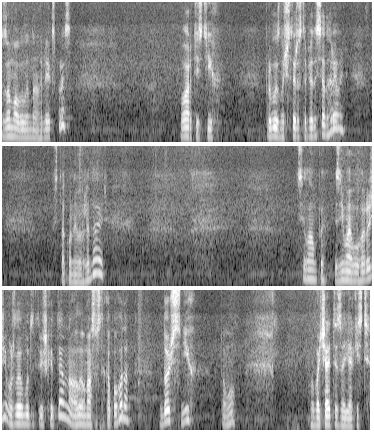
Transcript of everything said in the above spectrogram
Замовили на AliExpress. Вартість їх приблизно 450 гривень. Ось так вони виглядають. Ці лампи. Знімаємо в гаражі, можливо, буде трішки темно, але у нас ось така погода. Дощ, сніг, тому вибачайте за якість.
